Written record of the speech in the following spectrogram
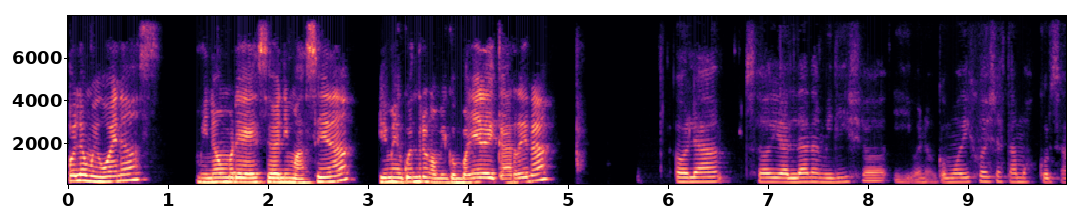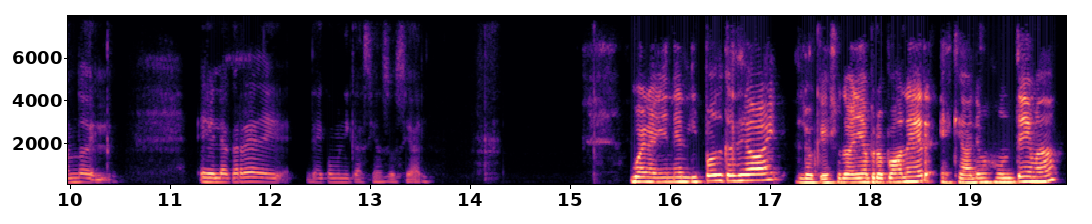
Hola, muy buenas. Mi nombre es Evelyn Maceda y me encuentro con mi compañera de carrera. Hola, soy Aldana Milillo y bueno, como dijo ella, estamos cursando el, eh, la carrera de, de comunicación social. Bueno, y en el podcast de hoy lo que yo te venía a proponer es que hablemos de un tema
